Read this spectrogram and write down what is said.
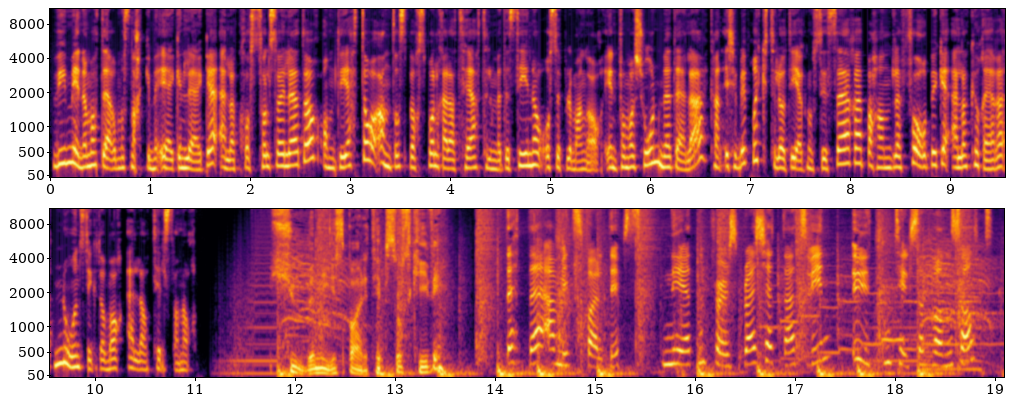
Vi minner om at dere må snakke med egen lege eller kostholdsveileder om dietter og andre spørsmål relatert til medisiner og supplementer. Informasjon vi deler kan ikke bli brukt til å diagnostisere, behandle, forebygge eller kurere noen sykdommer eller tilstander. 20 nye sparetips hos Kiwi. Dette er mitt sparetips. Nyheten First Price kjøttdeig svin uten tilsatt vann og salt.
